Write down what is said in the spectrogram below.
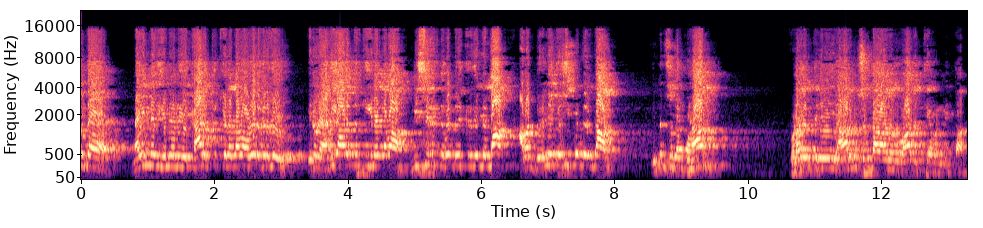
இந்த நைல் நதி என்னுடைய காலத்துக்கு அல்லவா ஓடுகிறது. என்னுடைய அதிகாரத்துக்கு கீழ் விசிறிந்து கொண்டிருக்கிறது என்றெல்லாம் அவன் பெருமை பேசிக் கொண்டிருந்தான் இன்னும் சொல்ல போனால் உலகத்திலே யாரும் சொல்லாத ஒரு வாதத்தை அவன் வைத்தான்.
